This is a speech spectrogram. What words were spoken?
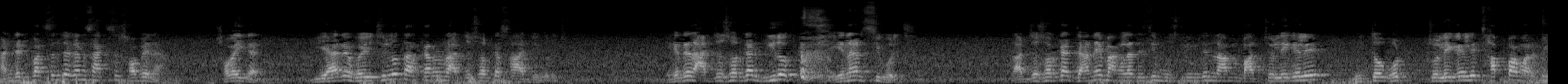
হান্ড্রেড পার্সেন্ট তো এখানে সাকসেস হবে না। সবাই জানে। বিহারে হয়েছিল, তার কারণ রাজ্য সরকার সাহায্য করেছিল। এখানে রাজ্য সরকার বিরোধ করছে, এনআরসি বলছে। রাজ্য সরকার জানে বাংলাদেশি মুসলিমদের নাম বাদ চলে গেলে মৃত ভোট চলে গেলে ছাপ্পা মারবে।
